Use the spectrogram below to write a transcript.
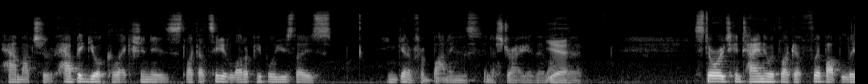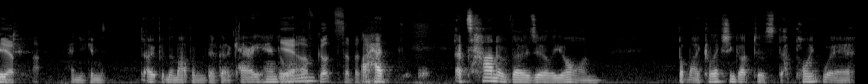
how much of how big your collection is. Like I see a lot of people use those. You can get them from Bunnings in Australia. They're like Yeah. a storage container with like a flip up lid, Yep. and you can open them up and they've got a carry handle. Yeah, on them. I've got some of I had a ton of those early on, but my collection got to a point where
